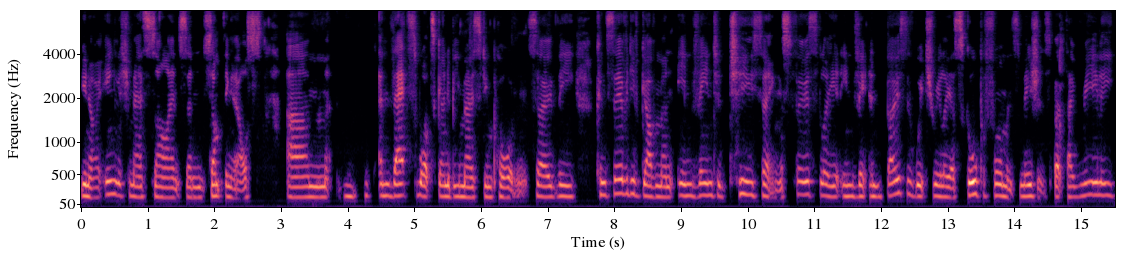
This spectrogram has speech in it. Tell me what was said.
you know english math science and something else um, and that's what's going to be most important. So the conservative government invented two things. Firstly it invented both of which really are school performance measures but they really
